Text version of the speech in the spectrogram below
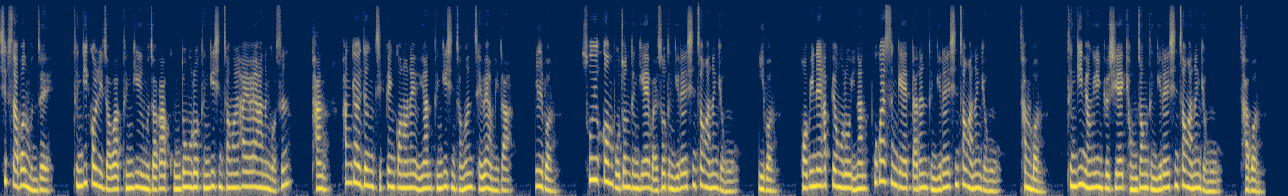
14번 문제. 등기 권리자와 등기 의무자가 공동으로 등기 신청을 하여야 하는 것은 단, 판결 등 집행권원에 의한 등기 신청은 제외합니다. 1번. 소유권 보존 등기의 말소 등기를 신청하는 경우 2번. 법인의 합병으로 인한 포괄 승계에 따른 등기를 신청하는 경우 3번. 등기 명의인 표시의 경정 등기를 신청하는 경우 4번.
